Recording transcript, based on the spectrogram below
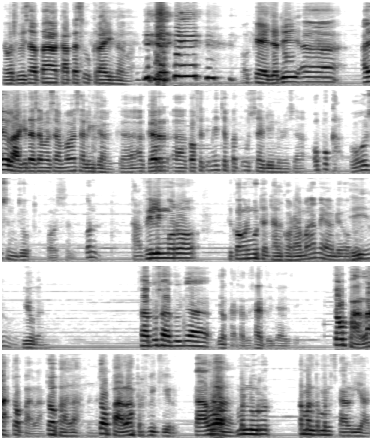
Dapat wisata Kates Ukraina, Pak. Oke, jadi eh, ayolah kita sama-sama saling jaga agar eh, Covid ini cepat usai di Indonesia. Opo gak bosen, Cuk? bosen Kon gak feeling moro dikongkon udah dalgona mana ya, iya Iya kan? satu-satunya ya gak satu-satunya sih cobalah cobalah Cobalah bener. cobalah berpikir kalau Nah. menurut teman-teman sekalian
